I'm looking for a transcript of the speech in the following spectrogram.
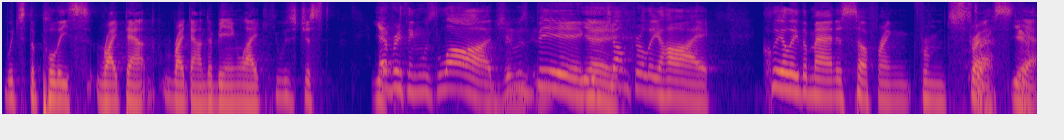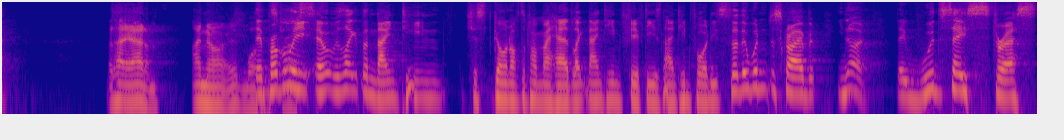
which the police write down write down to being like he was just everything was large, it was big, Yeah, it yeah. jumped really high. Clearly the man is suffering from stress. Stress, yeah. But hey, Adam, I know it wasn't They probably stress. it was like the 19 just going off the top of my head like 1950s, 1940s. So they wouldn't describe it, you know, they would say stress.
